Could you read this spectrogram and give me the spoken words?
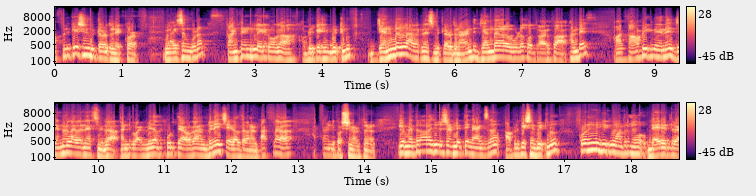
అప్లికేషన్ బిట్ అడుగుతుంది ఎక్కువ. మ్యాక్సిమం కూడా కంటెంట్లో ఎక్కువగా అప్లికేషన్ బిట్లు జనరల్ అవేర్నెస్ బిట్లు అడుగుతున్నాను. అంటే జనరల్ కూడా కొంతవరకు అంటే ఆ టాపిక్ మీదనే జనరల్ అవేర్నెస్ మీద అంటే వాటి మీద పూర్తి అవగాహన ఉంటేనే చేయగలుగుతాను అట్లా అట్లాంటి క్వశ్చన్ అడుగుతున్నాడు ఇక మెథడాలజీ చూసినట్లయితే మ్యాక్సిమం అప్లికేషన్ బిట్లు కొన్ని బిట్లు మాత్రం డైరెక్ట్గా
